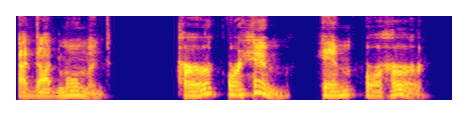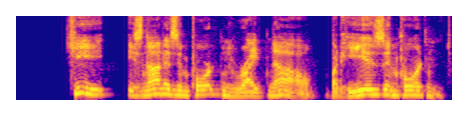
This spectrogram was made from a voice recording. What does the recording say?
at that moment. Her or him, him or her. He is not as important right now, but he is important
